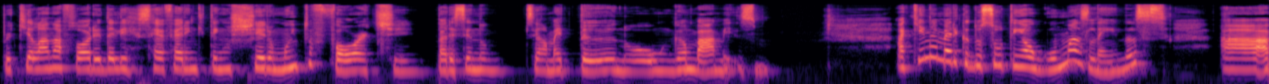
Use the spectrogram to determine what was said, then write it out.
porque lá na Flórida eles se referem que tem um cheiro muito forte, parecendo, sei lá, metano ou um gambá mesmo. Aqui na América do Sul tem algumas lendas. A, a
